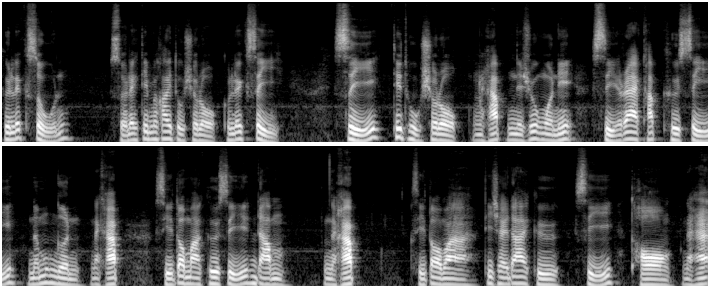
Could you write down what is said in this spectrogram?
คือเลข 0 ส่วนเลขที่ไม่ค่อยถูกโฉลกคือเลข 4สีที่ถูกโฉลกนะครับในช่วงวันนี้สีแรกครับคือสีน้ำเงินนะครับ สีต่อมาคือสีดำนะครับ สีต่อมาที่ใช้ได้คือสีทองนะฮะ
